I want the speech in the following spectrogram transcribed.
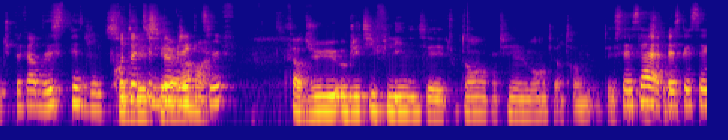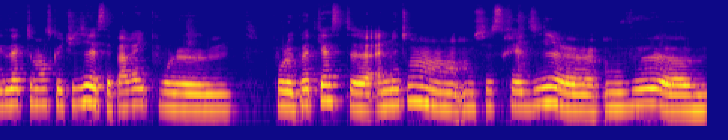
Tu peux faire des espèces de prototypes d'objectifs. Faire du objectif lean, c'est tout le temps, continuellement, tu es en train de tester. C'est ça, parce que c'est exactement ce que tu dis et c'est pareil pour le, pour le podcast. Euh, admettons, on, se serait dit, on veut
